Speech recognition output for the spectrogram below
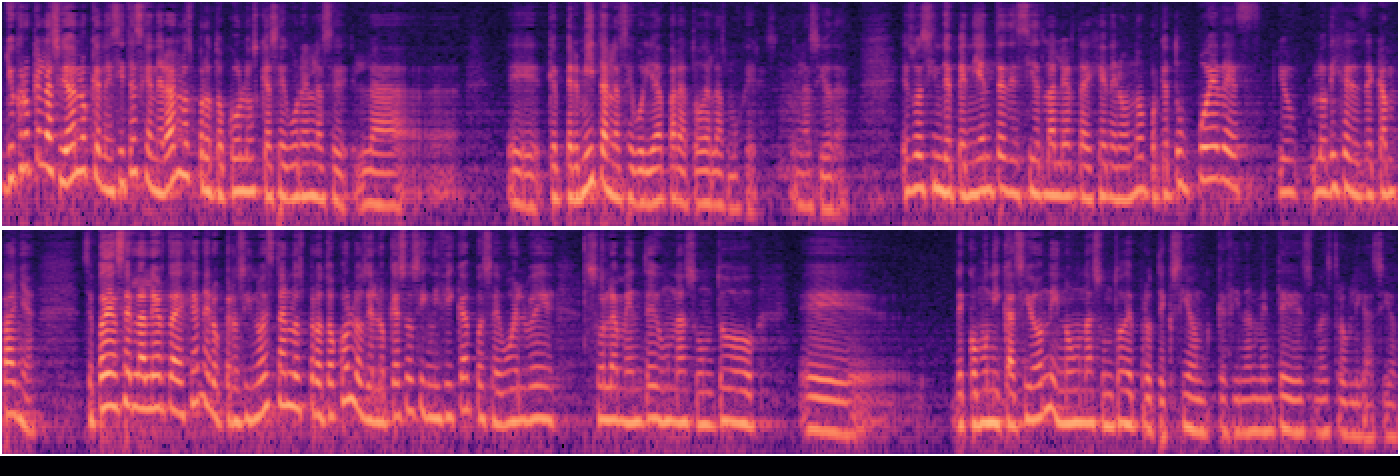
yo creo que la ciudad lo que necesita es generar los protocolos que aseguren la, eh, que permitan la seguridad para todas las mujeres en la ciudad. Eso es independiente de si es la alerta de género o no, porque tú puedes, yo lo dije desde campaña, se puede hacer la alerta de género, pero si no están los protocolos de lo que eso significa, pues se vuelve solamente un asunto eh, de comunicación y no un asunto de protección, que finalmente es nuestra obligación.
